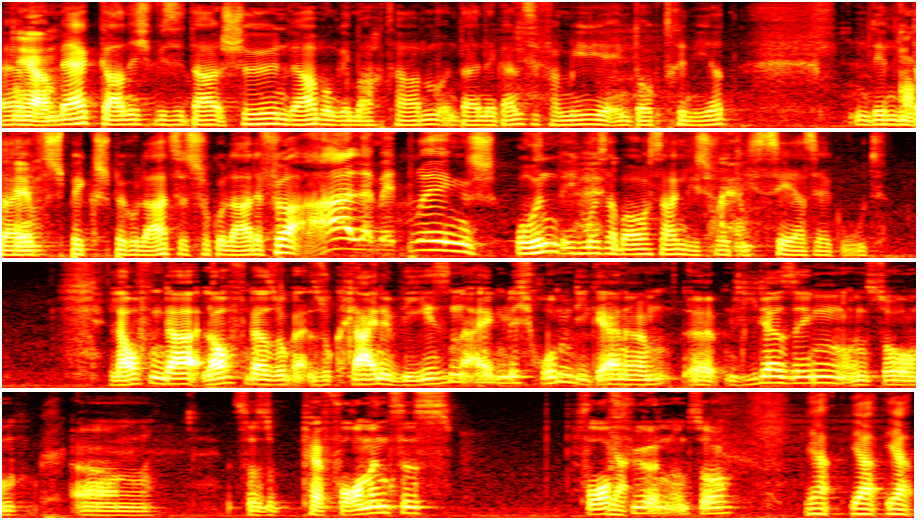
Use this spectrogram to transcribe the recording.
Ähm, Ja. Man merkt gar nicht, wie sie da schön Werbung gemacht haben und deine ganze Familie indoktriniert, indem du da Okay. jetzt Spek Spekulatius-Schokolade für alle mitbringst. Und ich muss aber auch sagen, die ist wirklich sehr, sehr gut. Laufen da, laufen da so, so kleine Wesen eigentlich rum, die gerne äh, Lieder singen und so, ähm, so, so Performances vorführen und so? Ja, ja, ja,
